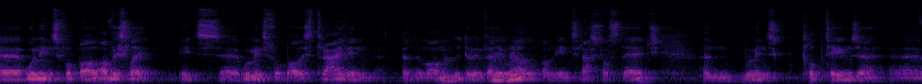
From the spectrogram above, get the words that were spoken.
uh, women's football. Obviously, it's uh, women's football is thriving at the moment. They're doing very Mhm. well on the international stage, and women's club teams are uh,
